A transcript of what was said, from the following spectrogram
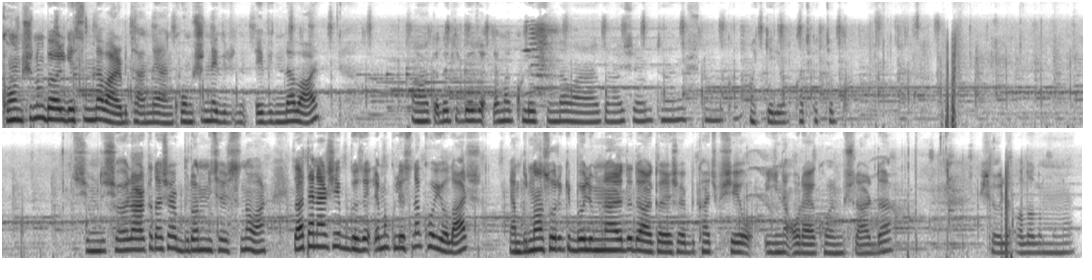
komşunun bölgesinde var bir tane de yani komşunun evi, evinde var. Arkadaki gözetleme kulesinde var arkadaşlar bir tane şuradan bakalım. Ay geliyor kaç kaç çabuk. Şimdi şöyle arkadaşlar buranın içerisinde var. Zaten her şeyi bu gözetleme kulesine koyuyorlar. Yani bundan sonraki bölümlerde de arkadaşlar birkaç bir şey yine oraya koymuşlardı. Şöyle alalım bunu.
